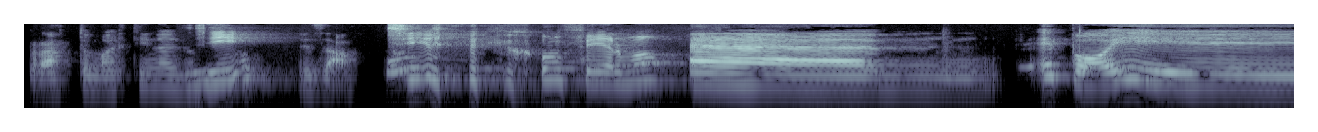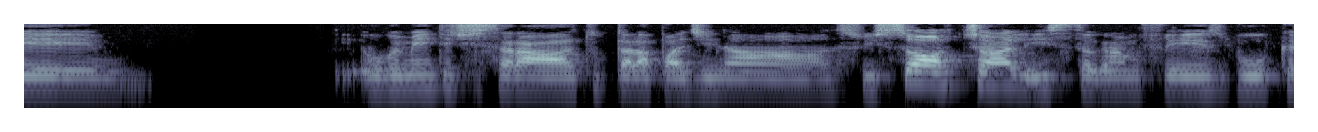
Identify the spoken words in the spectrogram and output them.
Corretto Martina, giusto? Sì, esatto. Sì, confermo. Eh, e poi ovviamente ci sarà tutta la pagina sui social, Instagram, Facebook,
